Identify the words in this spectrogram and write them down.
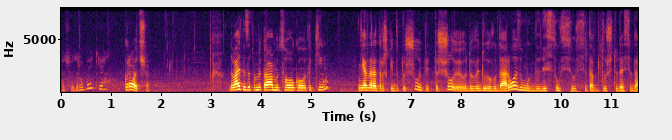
хочу зробити я. Коротше, давайте запам'ятаємо цього таким. Я зараз трошки дотушую, підтушую, доведу його до розуму, донесу всю сюди, душ туди-сюди.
